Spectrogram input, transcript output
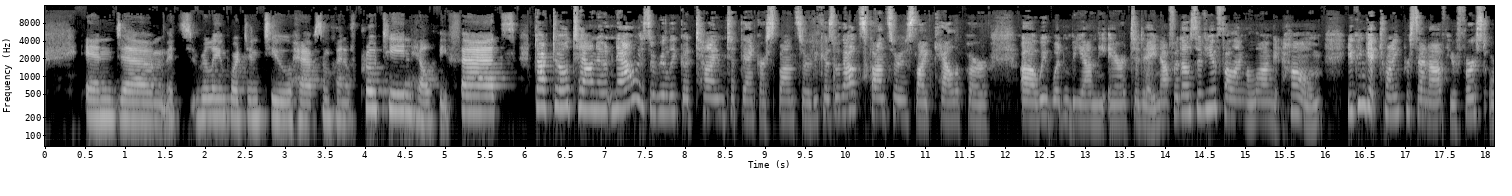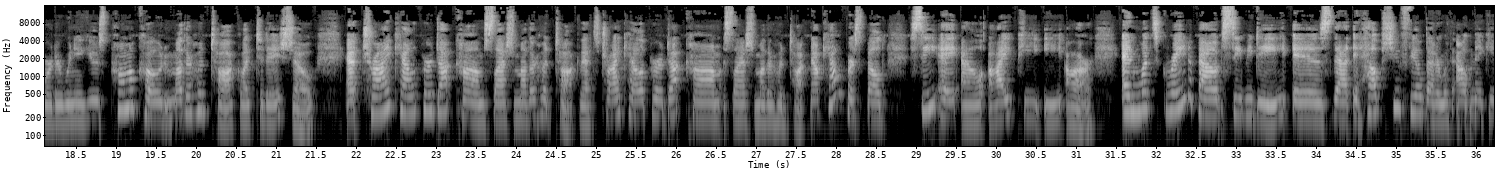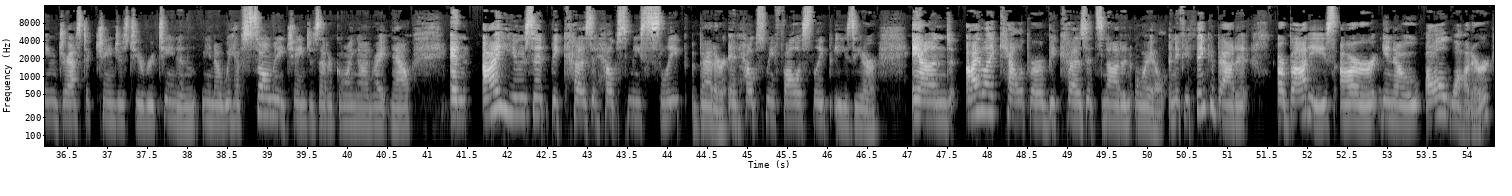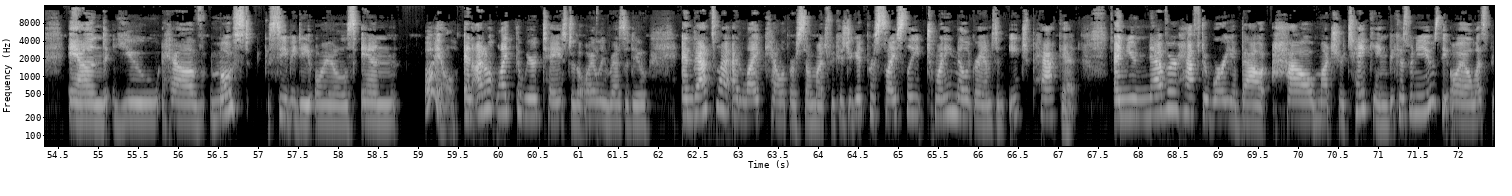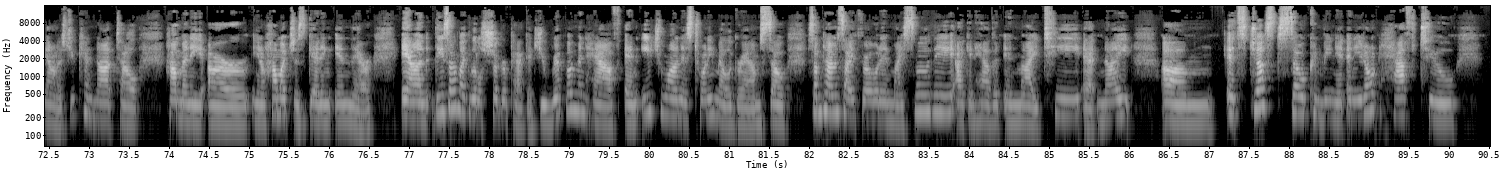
and um, it's really important to have some kind of protein, healthy fats. Dr. Olteanu, now is a really good time to thank our sponsor because without sponsors like Caliper, uh, we wouldn't be on the air today. Now, for those of you following along at home, you can get 20% off your first order when you use promo code Motherhood Talk, like today's show, at trycaliper.com slash motherhood talk. That's trycaliper.com slash motherhood talk. Now, Caliper spelled C A L I P R. And what's great about CBD is that it helps you feel better without making drastic changes to your routine. And, you know, we have so many changes that are going on right now. And I use it because it helps me sleep better. It helps me fall asleep easier. And I like Caliper because it's not an oil. And if you think about it, our bodies are, you know, all water, and you have most CBD oils in oil and I don't like the weird taste or the oily residue. And that's why I like Caliper so much because you get precisely 20 milligrams in each packet and you never have to worry about how much you're taking because when you use the oil, let's be honest, you cannot tell how many are, you know, how much is getting in there. And these are like little sugar packets. You rip them in half and each one is 20 milligrams. So sometimes I throw it in my smoothie. I can have it in my tea at night. Um, it's just so convenient and you don't don't have to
